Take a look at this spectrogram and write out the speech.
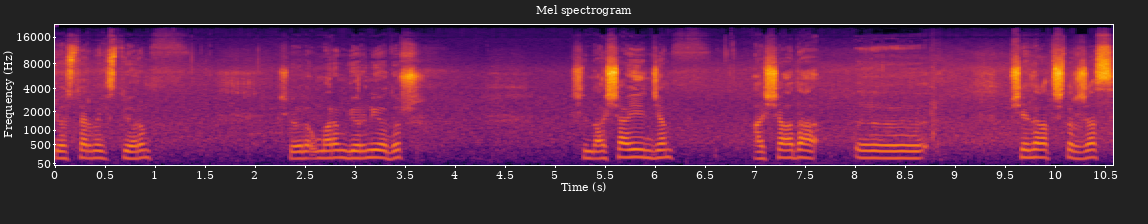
göstermek istiyorum. Şöyle umarım görünüyordur. Şimdi aşağıya ineceğim. Aşağıda eee, bir şeyler atıştıracağız.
